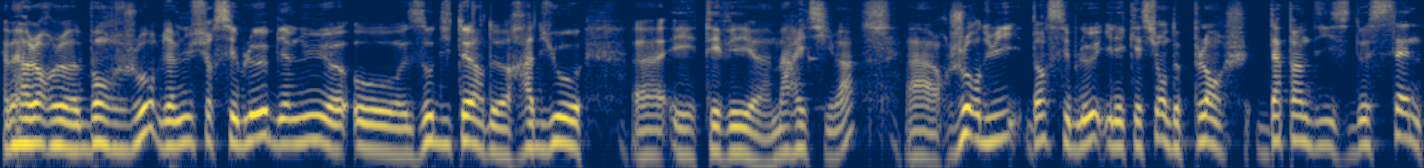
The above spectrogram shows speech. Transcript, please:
Eh ben alors bonjour, bienvenue sur C'est Bleu, bienvenue aux auditeurs de radio et TV Maritima. Alors aujourd'hui, dans C'est Bleu, il est question de planches, d'appendices, de scènes,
